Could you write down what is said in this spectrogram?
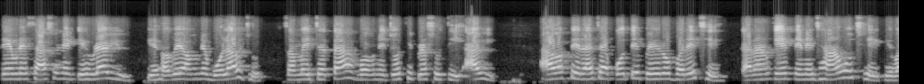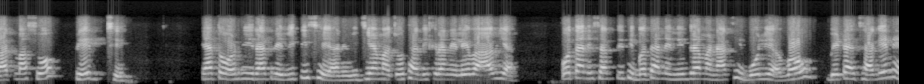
તેમણે સાસુને કહેવડાવ્યું કે, હવે અમને બોલાવજો. સમય જતા વવને ચોથી પ્રસૂતિ આવી. આ વખતે રાજા પોતે પહેરો ભરે છે, કારણ કે તેને જાણવું છે કે વાતમાં શો ભેદ છે. ત્યાં તો અડધી રાત્રે વીતી છે અને વિજયામાં ચોથા દીકરાને લેવા આવ્યા. પોતાની શક્તિથી બધાને નિંદ્રામાં નાખી બોલ્યા, વહુ, બેટા જાગે ને?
